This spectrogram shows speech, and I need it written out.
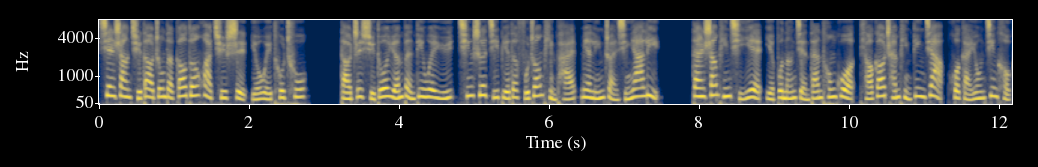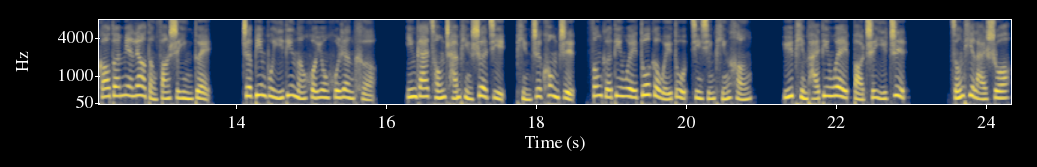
线上渠道中的高端化趋势尤为突出，导致许多原本定位于轻奢级别的服装品牌面临转型压力。但商品企业也不能简单通过调高产品定价或改用进口高端面料等方式应对，这并不一定能获用户认可。应该从产品设计、品质控制、风格定位多个维度进行平衡，与品牌定位保持一致。总体来说。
